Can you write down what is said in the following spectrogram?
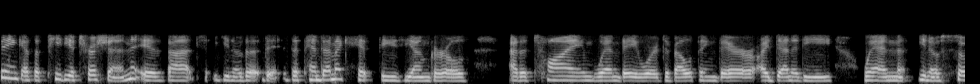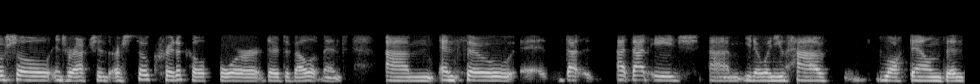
think as a pediatrician is that you know the, the, the pandemic hit these young girls at a time when they were developing their identity, when you know social interactions are so critical for their development, um, and so uh, that at that age, um, you know, when you have lockdowns and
